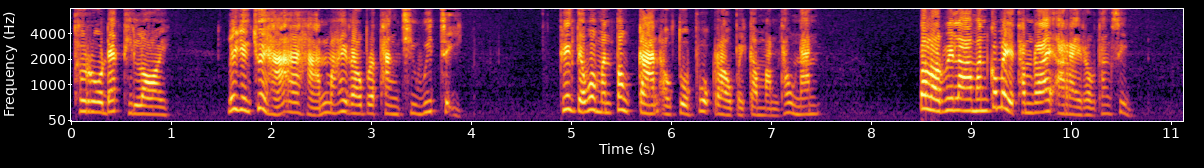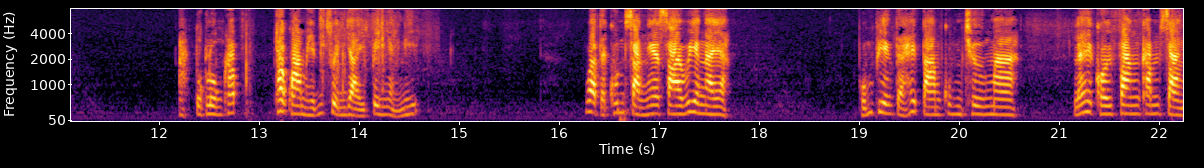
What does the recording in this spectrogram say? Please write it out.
เทโรแดกทิลอยแล้วยังช่วยหาอาหารมาให้เราประทังชีวิตซะอีก เพียงแต่ว่ามันต้องการเอาตัวพวกเราไปกำมันเท่านั้น ตลอดเวลามันก็ไม่ได้ทำร้ายอะไรเราทั้งสิ้นอะตกลงครับ ถ้าความเห็นส่วนใหญ่เป็นอย่างนี้ ว่าแต่คุณสั่งแง่ทรายไว้ยังไงอะผมเพียงแต่ให้ตามคุมเชิงมา และให้คอยฟังคำสั่ง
